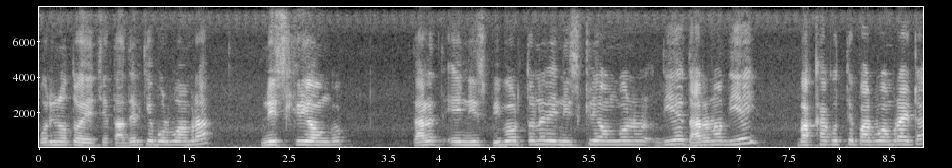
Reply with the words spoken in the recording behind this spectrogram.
পরিণত হয়েছে, তাদেরকে বলব আমরা নিষ্ক্রিয় অঙ্গ। তাহলে এই নিষ্ বিবর্তনের এই নিষ্ক্রিয় অঙ্গ দিয়ে ধারণা দিয়েই ব্যাখ্যা করতে পারব আমরা এটা।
